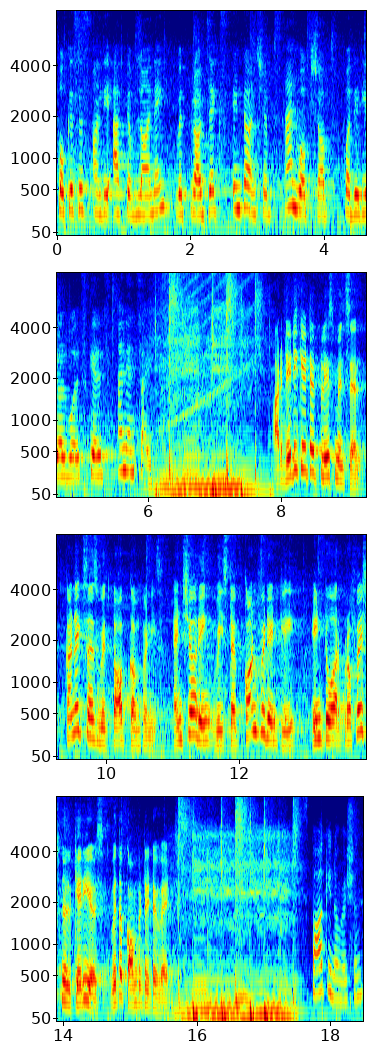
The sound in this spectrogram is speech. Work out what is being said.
focuses on the active learning with projects, internships and workshops for the real-world skills and insights. Our dedicated placement cell connects us with top companies, ensuring we step confidently into our professional careers with a competitive edge. Spark Innovation,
